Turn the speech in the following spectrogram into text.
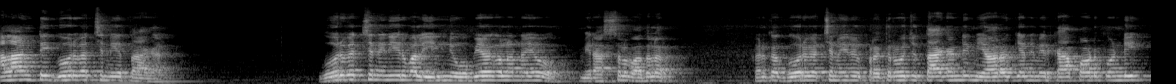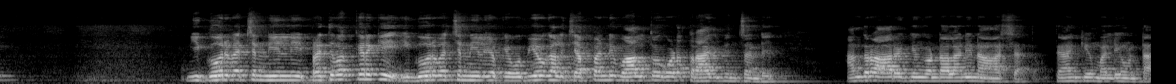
అలాంటి గోరువెచ్చని నీరు తాగాలి గోరువెచ్చని నీరు వల్ల ఎన్ని ఉపయోగాలు ఉన్నాయో మీరు అస్సలు వదలరు. కనుక గోరువెచ్చని నీరు ప్రతిరోజు తాగండి మీ ఆరోగ్యాన్ని మీరు కాపాడుకోండి. ఈ గోరువెచ్చని నీళ్ళని ప్రతి ఒక్కరికి ఈ గోరువెచ్చని నీళ్ళ యొక్క ఉపయోగాలు చెప్పండి వాళ్ళతో కూడా త్రాగిపించండి. అందరూ ఆరోగ్యంగా ఉండాలని నా ఆశ థ్యాంక్ యూ మళ్ళీ ఉంటా.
